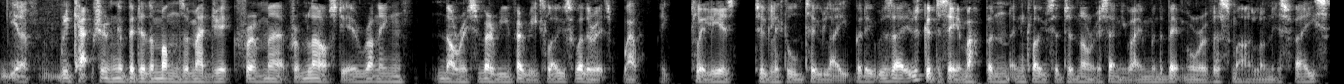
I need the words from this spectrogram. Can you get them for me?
you know, recapturing a bit of the Monza magic from uh, from last year, running Norris very very close. Whether it's well, it clearly is too little, too late, but it was uh, it was good to see him up and, and closer to Norris anyway, and with a bit more of a smile on his face.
